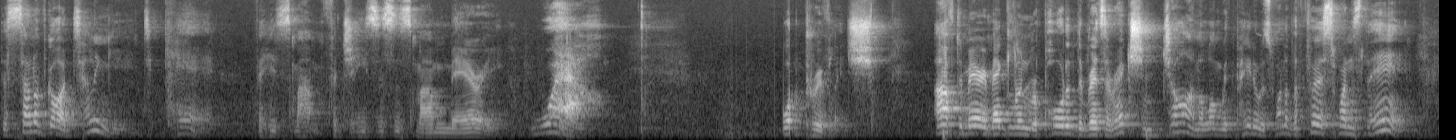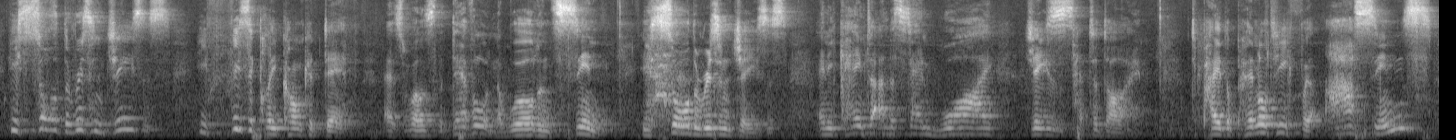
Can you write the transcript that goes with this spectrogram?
The Son of God telling you to care for his mum, for Jesus' mum, Mary. Wow. What a privilege. After Mary Magdalene reported the resurrection, John, along with Peter, was one of the first ones there. He saw the risen Jesus. He physically conquered death as well as the devil and the world and sin. He saw the risen Jesus and he came to understand why Jesus had to die to pay the penalty for our sins,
